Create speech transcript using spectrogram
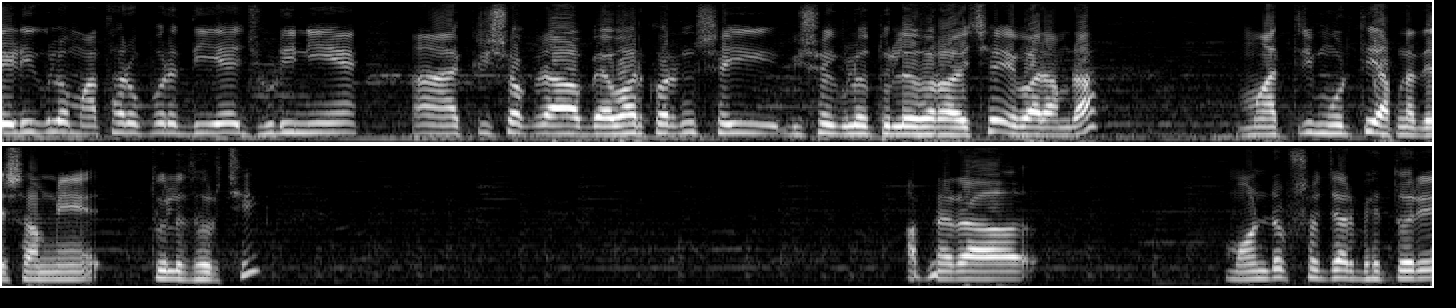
বেড়িগুলো মাথার উপরে দিয়ে ঝুড়ি নিয়ে কৃষকরা ব্যবহার করেন সেই বিষয়গুলো তুলে ধরা হয়েছে। এবার আমরা মাতৃমূর্তি আপনাদের সামনে তুলে ধরছি। আপনারা মণ্ডপ সজ্জার ভেতরে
